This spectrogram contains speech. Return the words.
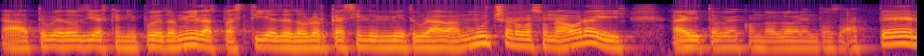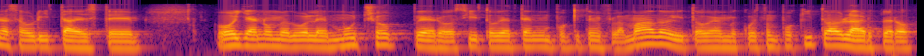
Ah, tuve dos días que ni pude dormir, las pastillas de dolor casi ni me duraban mucho, nomás una hora y ahí todavía con dolor. Entonces apenas ahorita este... Hoy ya no me duele mucho, pero sí todavía tengo un poquito inflamado y todavía me cuesta un poquito hablar, pero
